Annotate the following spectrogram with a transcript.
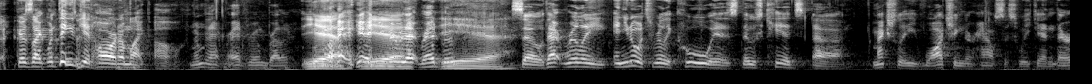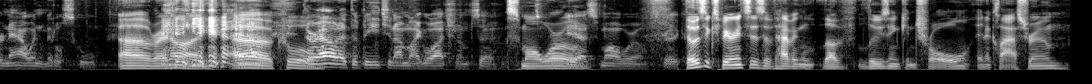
Because like when things get hard, I'm like, oh, remember that red room, brother? Yeah, yeah, remember that red room? Yeah. So that really, and you know what's really cool is those kids. Uh, I'm actually watching their house this weekend. They're now in middle school. Oh, right on. Yeah, oh, cool. They're out at the beach, and I'm like watching them. So Small world. yeah, small world. Really cool. Those experiences of having of losing control in a classroom.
